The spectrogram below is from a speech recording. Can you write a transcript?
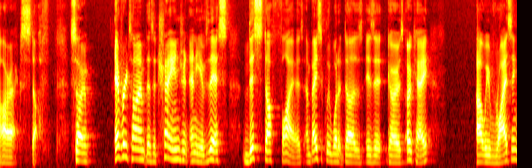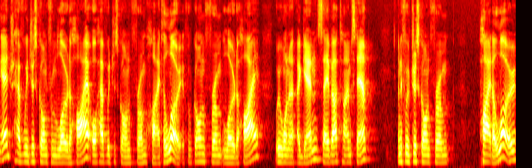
RX stuff. So every time there's a change in any of this, this stuff fires, and basically what it does is it goes, okay, are we rising edge? Have we just gone from low to high or have we just gone from high to low? If we've gone from low to high, we want to again save our timestamp. And if we've just gone from high to low,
